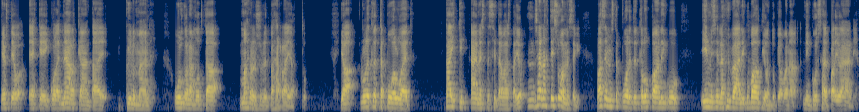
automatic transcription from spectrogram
Tietysti ehkä ei kuole nälkään tai kylmään ulkona, mutta mahdollisuudet vähän rajoittuu. Ja luuletko, että puolueet kaikki äänestä sitä vastaan? Jo, se nähtiin Suomessakin. Vasemmistopuolet, jotka lupaa niin kuin, ihmisille hyvää niin kuin valtion tukevana, niin kuin sai paljon ääniä.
